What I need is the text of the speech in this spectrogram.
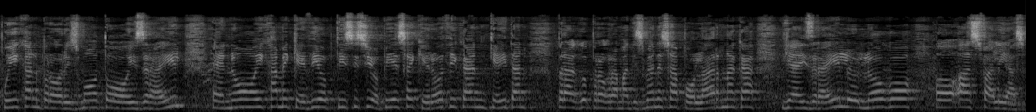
που είχαν προορισμό το Ισραήλ, ενώ είχαμε και δύο πτήσεις οι οποίες ακυρώθηκαν και ήταν προγραμματισμένες από Λάρνακα για Ισραήλ λόγω ασφαλείας.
